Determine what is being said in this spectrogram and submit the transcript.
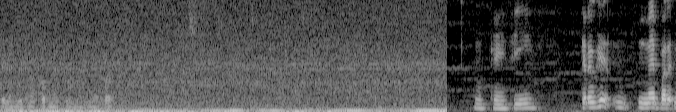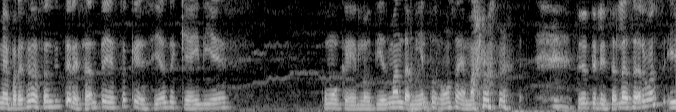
de la misma forma que Ok, sí. Creo que me, me parece bastante interesante esto que decías de que hay 10, como que los 10 mandamientos, vamos a llamarlo, de utilizar las armas y,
